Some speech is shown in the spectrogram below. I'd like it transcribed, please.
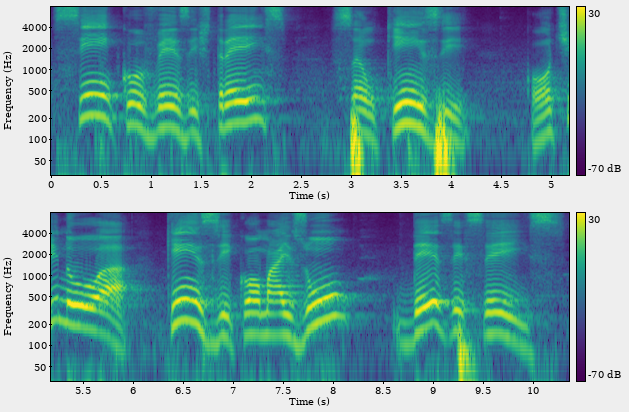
5 vezes 3, são 15. Continua. 15 com mais 1, 16.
